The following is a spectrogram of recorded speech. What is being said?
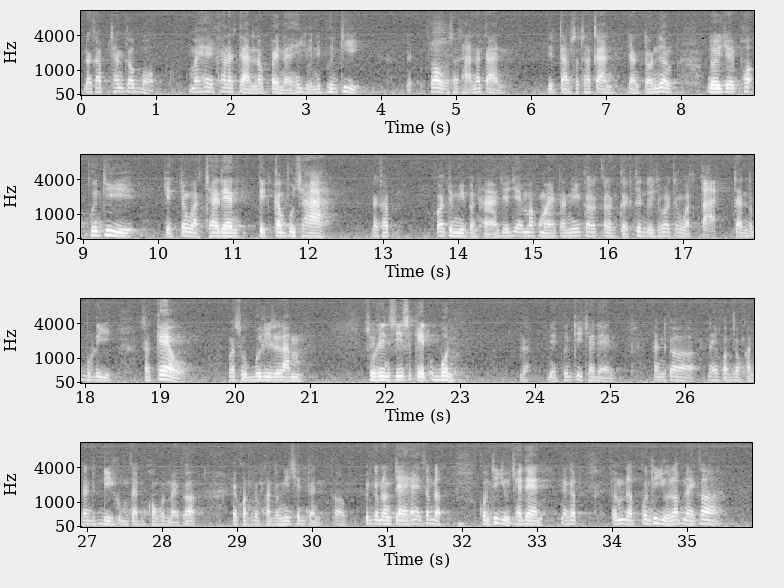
นะครับ ท่านก็บอกไม่ให้ข้าราชการเราไปไหนให้อยู่ในพื้นที่เฝ้าสถานการณ์ ติดตามสถานการณ์อย่างต่อเนื่อง โดยเฉพาะพื้นที่เจ็ดจังหวัดชายแดนติดกัมพูชานะครับ ก็จะมีปัญหาเยอะแยะมากมาย ตอนนี้ก็กำลังเกิดขึ้นโดยเฉพาะจังหวัดตราดจันทบุรีสระแก้ว มาสู่บุรีรัมย์สุรินทร์ศรีสะเกดอุบลนะในพื้นที่ชายแดน ท่านก็ได้ให้ความสำคัญท่านดีกรมการปกครองคนใหม่ก็ ให้ความสำคัญตรงนี้เช่นกัน ก็เป็นกำลังใจให้สำหรับคนที่อยู่ชายแดนนะครับสำหรับคนที่อยู่รอบในก็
